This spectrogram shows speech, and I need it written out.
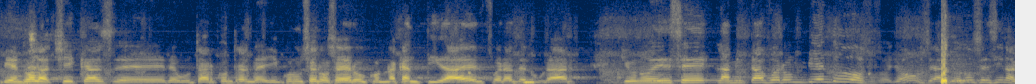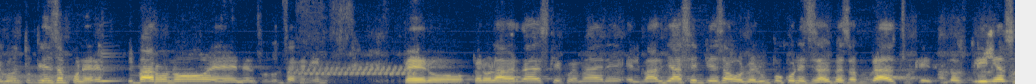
viendo a las chicas debutar contra el Medellín con un 0-0, con una cantidad de fueras de lugar, que uno dice, la mitad fueron bien dudosos, yo, o sea, yo no sé si en algún momento piensan poner el bar o no en el fútbol femenino, pero, pero la verdad es que, fue madre, el VAR ya se empieza a volver un poco necesario para esas jugadas porque las líneas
